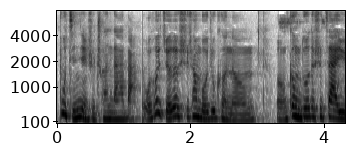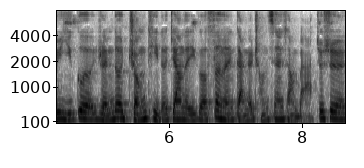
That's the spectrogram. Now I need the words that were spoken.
不仅仅是穿搭吧，我会觉得时尚博主可能，嗯，更多的是在于一个人的整体的这样的一个氛围感的呈现上吧。就是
